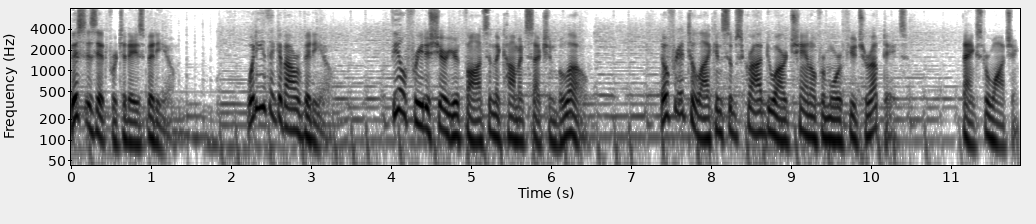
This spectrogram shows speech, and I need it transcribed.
This is it for today's video. What do you think of our video? Feel free to share your thoughts in the comment section below. Don't forget to like and subscribe to our channel for more future updates. Thanks for watching.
